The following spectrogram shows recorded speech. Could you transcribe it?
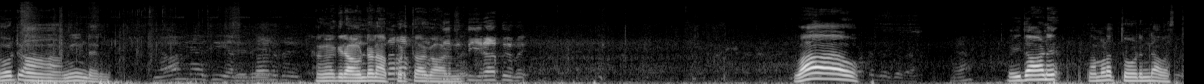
തോട്ട് ആ അങ്ങനെ ഉണ്ടായിരുന്നു അങ്ങനെ ഗ്രൗണ്ടാണ് അപ്പുറത്താ കാണുന്നത്. വാവ്! ഇതാണ് നമ്മളെ തോടിന്റെ അവസ്ഥ.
